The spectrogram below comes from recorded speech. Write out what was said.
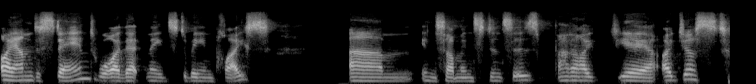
I understand why that needs to be in place um, in some instances, but I, yeah, I just,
